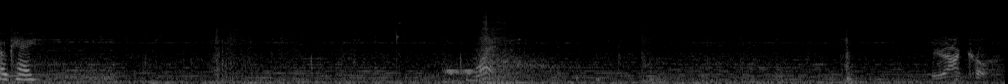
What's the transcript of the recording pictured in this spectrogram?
Okay. What? Here I come.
